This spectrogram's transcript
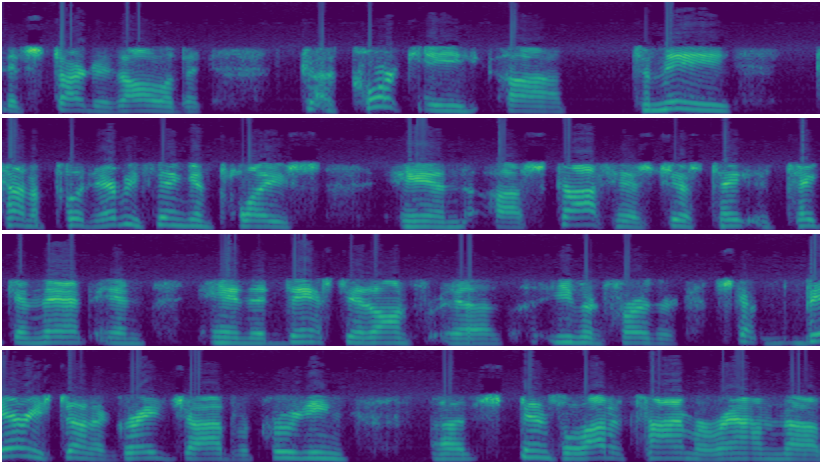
that started all of it. Uh, Corky, uh, to me, kind of put everything in place, and uh, Scott has just ta- taken that and and advanced it on uh, even further. Scott Berry's done a great job recruiting. Uh, spends a lot of time around. Uh,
